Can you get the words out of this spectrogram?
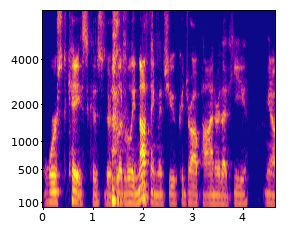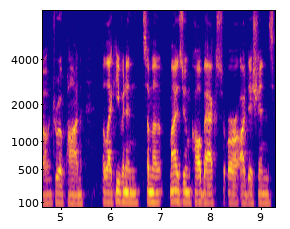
worst case because there's literally nothing that you could draw upon or that he you know drew upon. But like even in some of my Zoom callbacks or auditions,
